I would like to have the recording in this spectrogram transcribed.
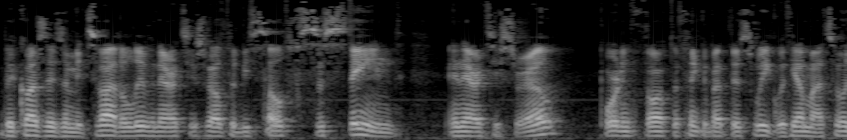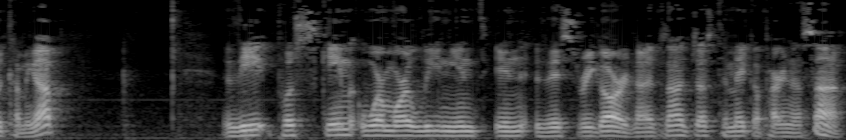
because there's a mitzvah to live in Eretz Yisrael, to be self-sustained in Eretz Yisrael, important thought to think about this week with Yom HaTzmaut coming up, the poskim were more lenient in this regard. Now, it's not just to make a parnasah.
